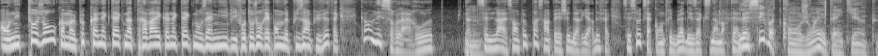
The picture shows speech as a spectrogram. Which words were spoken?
on est toujours comme un peu connecté avec notre travail, connecté avec nos amis, puis il faut toujours répondre de plus en plus vite. Fait que quand on est sur la route, puis notre Mm. cellulaire, ça, on peut pas s'empêcher de regarder. Fait que c'est sûr que ça contribue à des accidents mortels. Laissez votre conjoint être inquiet un peu.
